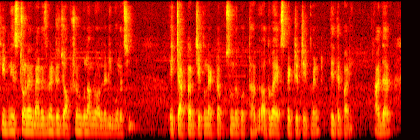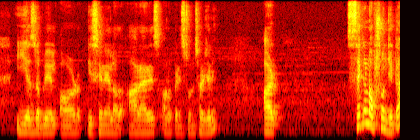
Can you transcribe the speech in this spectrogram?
কিডনি স্টোনের ম্যানেজমেন্টের যে অপশনগুলো আমরা অলরেডি বলেছি, এই চারটার যে কোনো একটা পছন্দ করতে হবে অথবা এক্সপেক্টেড ট্রিটমেন্ট দিতে পারি। Other ESWL or PCNL or RRS or open stone surgery আর সেকেন্ড অপশন যেটা,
